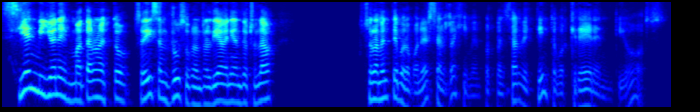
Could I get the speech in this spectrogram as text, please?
100 millones mataron a estos, se dicen rusos, pero en realidad venían de otro lado, solamente por oponerse al régimen, por pensar distinto, por creer en Dios.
